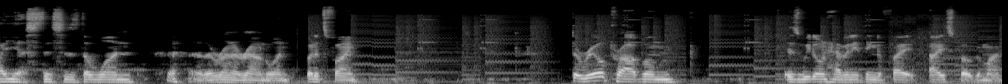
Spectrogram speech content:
Ah, yes, this is the one, the run around one, but it's fine. The real problem is we don't have anything to fight ice Pokemon.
